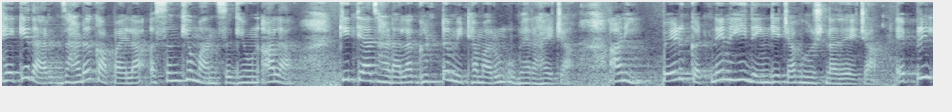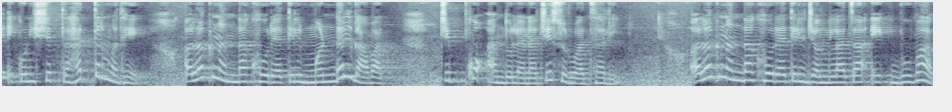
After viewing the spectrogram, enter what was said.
ठेकेदार झाडं कापायला असंख्य माणसं घेऊन आला की त्या झाडाला घट्ट मिठ्या मारून उभ्या राहायच्या आणि पेड कटणे नाही देंगेच्या घोषणा द्यायच्या. एप्रिल एकोणीसशे त्र्याहत्तरमध्ये अलकनंद खोऱ्यातील मंडल गावात चिपको आंदोलनाची सुरुवात झाली. अलकनंदा खोऱ्यातील जंगलाचा एक भूभाग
